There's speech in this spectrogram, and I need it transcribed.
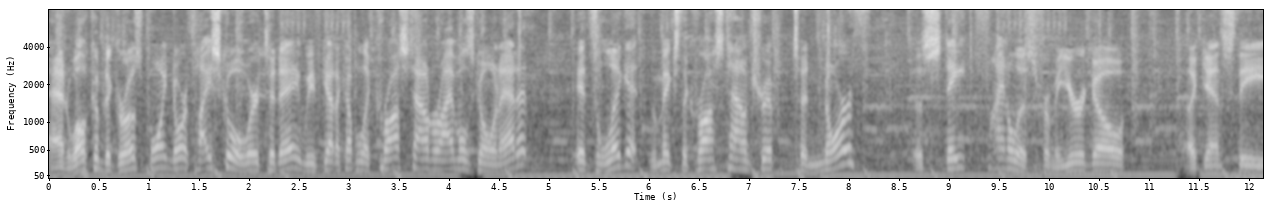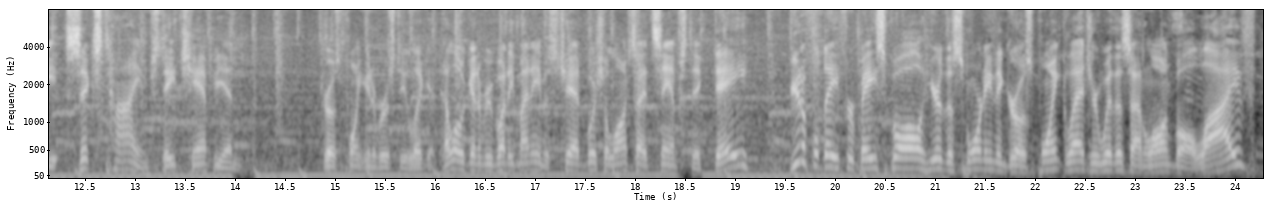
And welcome to Grosse Pointe North High School, where today we've got a couple of crosstown rivals going at it. It's Liggett who makes the crosstown trip to North, the state finalist from a year ago against the six time state champion Grosse Pointe University Liggett. Hello again, everybody. My name is Chad Bush alongside Sam Stick Day. Beautiful day for baseball here this morning in Grosse Pointe. Glad you're with us on Long Ball Live.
